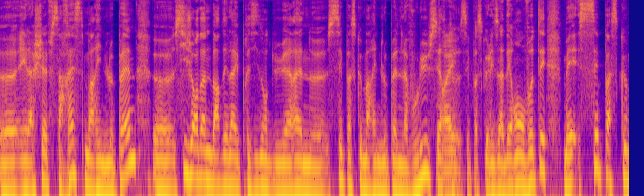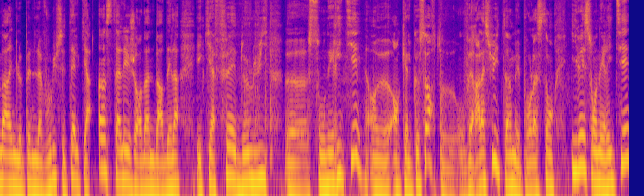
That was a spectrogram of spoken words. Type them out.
Euh, et la chef, ça reste Marine Le Pen. Euh, si Jordan Bardella est président du RN, euh, c'est parce que Marine Le Pen l'a voulu. Certes, Ouais. c'est parce que les adhérents ont voté, mais c'est parce que Marine Le Pen l'a voulu. C'est elle qui a installé Jordan Bardella et qui a fait de lui euh, son héritier, euh, en quelque sorte. On verra la suite, hein, mais pour l'instant, il est son héritier.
